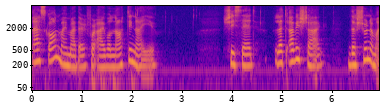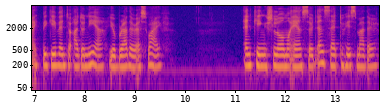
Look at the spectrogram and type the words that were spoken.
Ask on, my mother, for I will not deny you. She said, Let Avishag the Shunammite be given to Adoniah your brother as wife. And King Shlomo answered and said to his mother,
